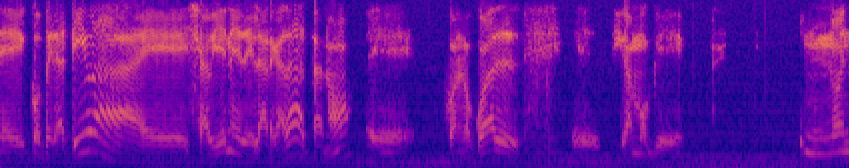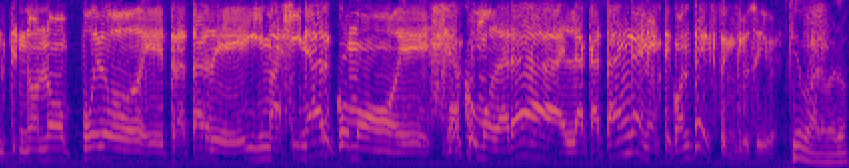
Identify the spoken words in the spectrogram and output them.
eh, cooperativa eh, ya viene de larga data, ¿no? con lo cual, digamos que no, no, no puedo tratar de imaginar cómo se acomodará la catanga en este contexto, inclusive. Qué bárbaro.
